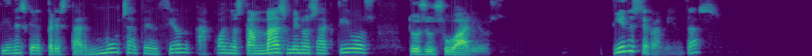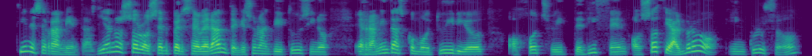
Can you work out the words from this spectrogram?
tienes que prestar mucha atención a cuándo están más o menos activos tus usuarios. ¿Tienes herramientas? Tienes herramientas. Ya no solo ser perseverante, que es una actitud, sino herramientas como Twilio o HotSuite te dicen, o SocialBro incluso,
